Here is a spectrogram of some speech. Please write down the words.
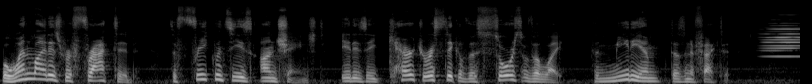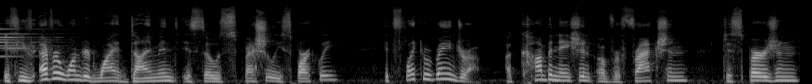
But when light is refracted, the frequency is unchanged. It is a characteristic of the source of the light. The medium doesn't affect it. If you've ever wondered why a diamond is so specially sparkly, it's like a raindrop a combination of refraction, dispersion,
